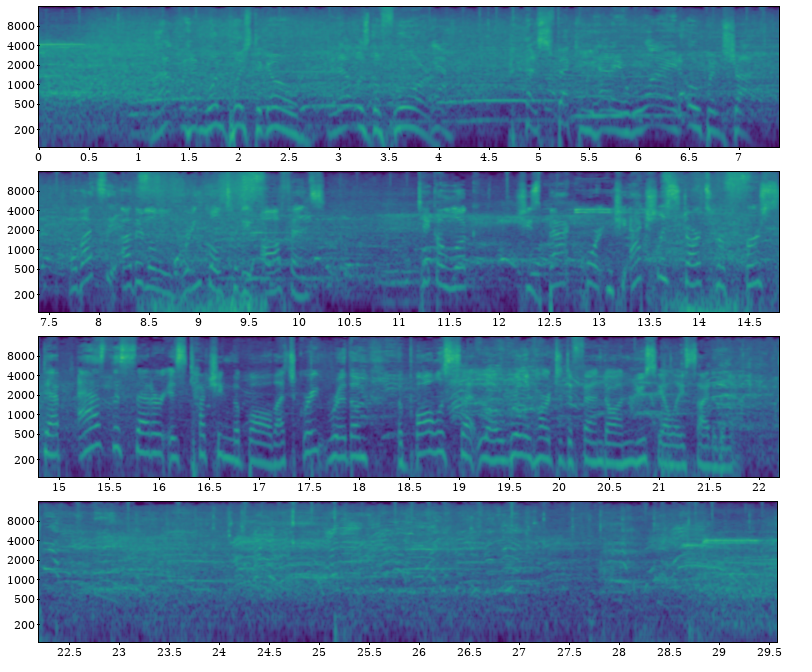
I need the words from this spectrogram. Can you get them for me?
Had one place to go, and that was the floor. Yeah. As Specky had a wide open shot. Well, that's the other little wrinkle to the offense. Take a look. She's back court, and she actually starts her first step as the setter is touching the ball. That's great rhythm. The ball is set low, really hard to defend on UCLA's side of the net.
